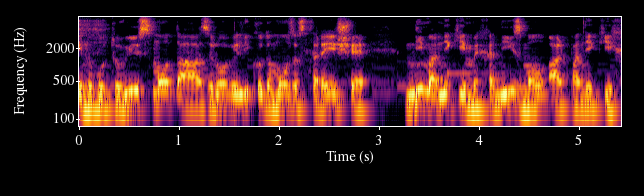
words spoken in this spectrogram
In ugotovili smo, da zelo veliko domov za starejše nima nekih mehanizmov ali pa nekih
